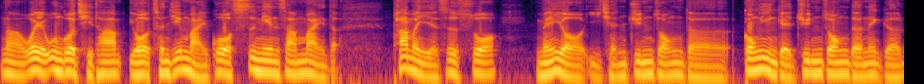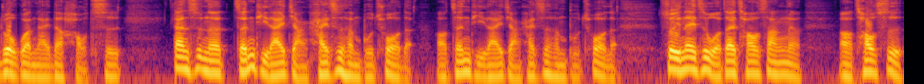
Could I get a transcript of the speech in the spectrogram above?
那我也问过其他有曾经买过市面上卖的，他们也是说没有以前军中的供应给军中的那个肉罐来的好吃。但是呢，整体来讲还是很不错的哦，整体来讲还是很不错的。所以那次我在超商呢。哦，超市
